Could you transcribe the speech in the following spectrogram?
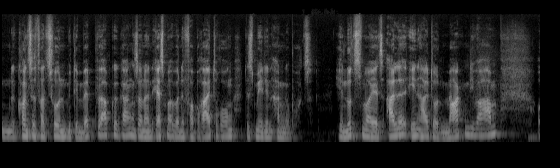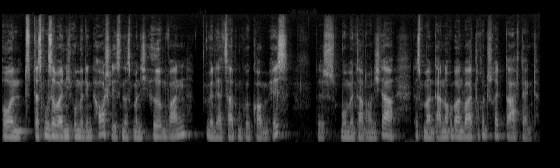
eine Konzentration mit dem Wettbewerb gegangen, sondern erstmal über eine Verbreiterung des Medienangebots. Hier nutzen wir jetzt alle Inhalte und Marken, die wir haben. Und das muss aber nicht unbedingt ausschließen, dass man nicht irgendwann, wenn der Zeitpunkt gekommen ist, das ist momentan noch nicht da, dass man dann noch über einen weiteren Schritt nachdenkt.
